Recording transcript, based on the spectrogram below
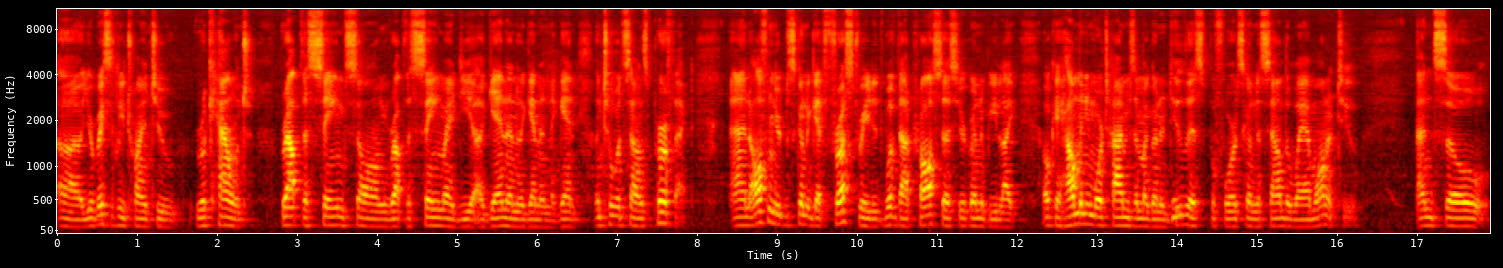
uh, you're basically trying to recount, rap the same song, rap the same idea again and again and again until it sounds perfect. And often you're just going to get frustrated with that process. You're going to be like, okay, how many more times am I going to do this before it's going to sound the way I want it to? And so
